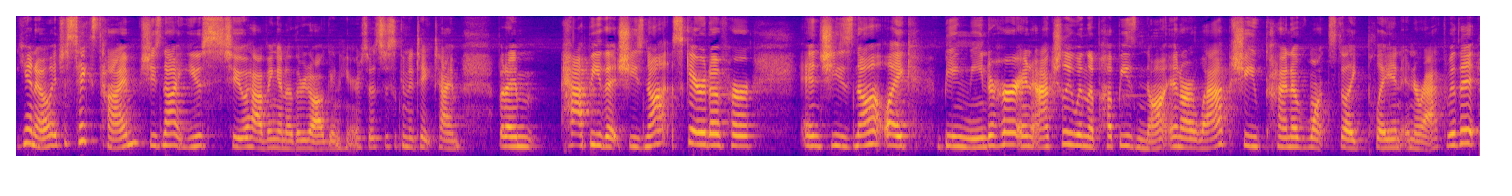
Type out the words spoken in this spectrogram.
you know, it just takes time. She's not used to having another dog in here, so it's just gonna take time. But I'm happy that she's not scared of her and she's not like being mean to her. And actually when the puppy's not in our lap she kind of wants to like play and interact with it.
